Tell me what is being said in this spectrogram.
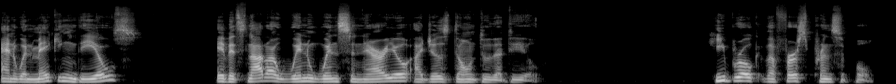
And when making deals, if it's not a win win scenario, I just don't do the deal. He broke the first principle.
